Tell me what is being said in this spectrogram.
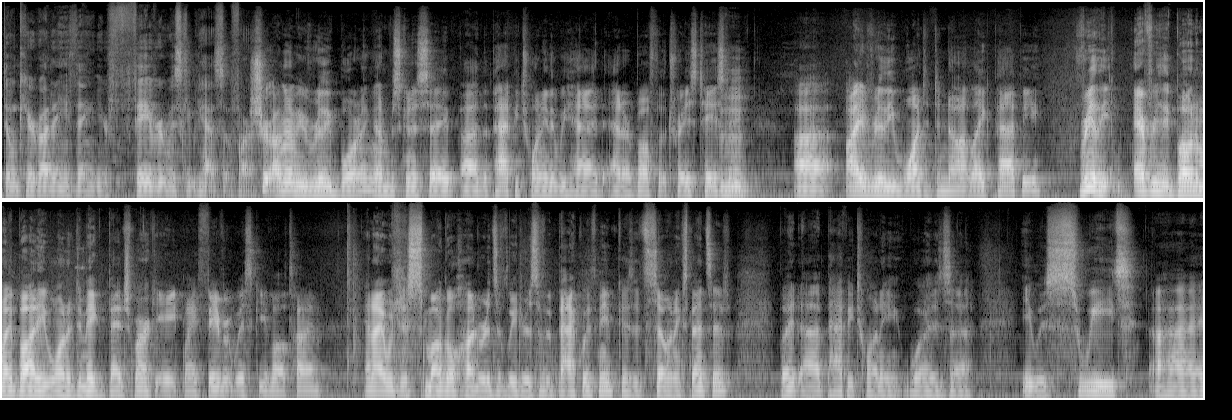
don't care about anything your favorite whiskey we had so far Sure, I'm going to be really boring. I'm just going to say uh, the Pappy 20 that we had at our Buffalo Trace tasting, uh, I really wanted to not like Pappy. Really, every bone in my body wanted to make Benchmark 8 my favorite whiskey of all time. And I would just smuggle hundreds of liters of it back with me because it's so inexpensive. But uh, Pappy 20 was, uh, it was sweet. Uh,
